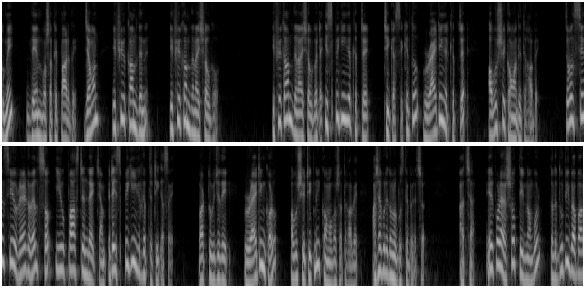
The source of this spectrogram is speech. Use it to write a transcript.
তুমি দেন বসাতে পারবে। যেমন if you come then if you come then I shall go if you come then I shall go এটা স্পিকিংয়ের ক্ষেত্রে ঠিক আছে, কিন্তু রাইটিং এর ক্ষেত্রে অবশ্যই কমা দিতে হবে। যেমন since you read well so you passed in the exam এটা স্পিকিংয়ের ক্ষেত্রে ঠিক আছে বাট তুমি যদি রাইটিং করো, অবশ্যই ঠিক নেই, কমা বসাতে হবে। আশা করি তোমরা বুঝতে পেরেছ। আচ্ছা এরপরে আসো তিন নম্বর। তাহলে দুটি ব্যাপার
